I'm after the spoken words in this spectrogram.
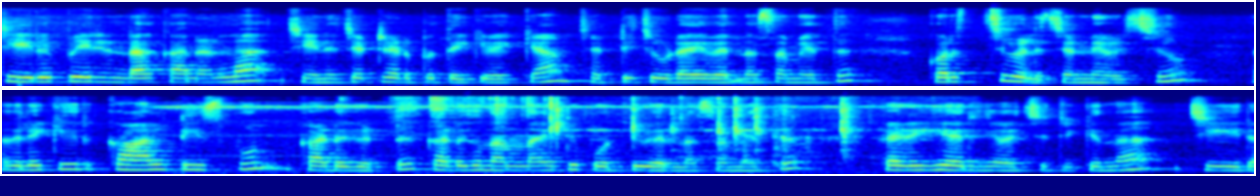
ചീരപ്പേരി ഉണ്ടാക്കാനുള്ള ചീനച്ചട്ടി അടുപ്പത്തേക്ക് വയ്ക്കാം ചട്ടി ചൂടായി വരുന്ന സമയത്ത് കുറച്ച് വെളിച്ചെണ്ണ ഒഴിച്ചു. അതിലേക്ക് ഒരു കാൽ ടീസ്പൂൺ കടുകിട്ട് കടുക് നന്നായിട്ട് പൊട്ടി വരുന്ന സമയത്ത് കഴുകി അരിഞ്ഞ് വെച്ചിരിക്കുന്ന ചീര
